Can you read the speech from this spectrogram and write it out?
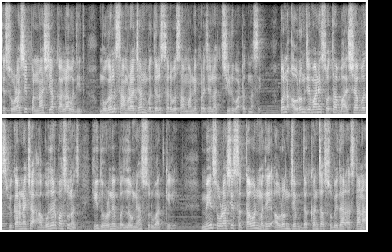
ते सोळाशे पन्नास या कालावधीत मुघल साम्राज्यांबद्दल सर्वसामान्य प्रजेला चीड वाटत नसे. पण औरंगजेबाने स्वतः बादशाहपद स्वीकारण्याच्या अगोदरपासूनच ही धोरणे बदलवण्यास सुरुवात केली. मे सोळाशे सत्तावन्नमध्ये औरंगजेब दख्खनचा सुभेदार असताना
